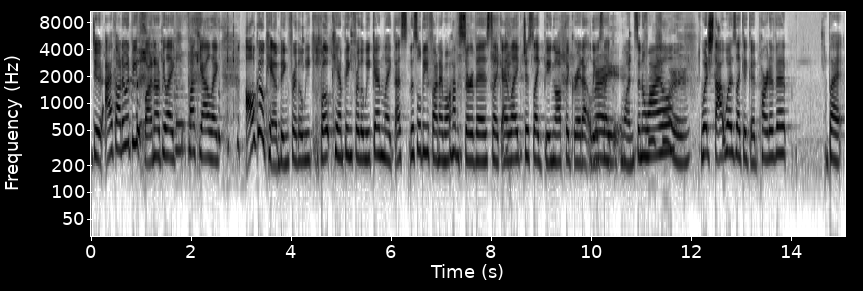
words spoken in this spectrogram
Dude, I thought it would be fun. I'd be like, fuck yeah, like I'll go camping for the week, boat camping for the weekend. Like that's this will be fun. I won't have service. Like I like just like being off the grid at least Right. like once in a For while. sure. Which that was like a good part of it. But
